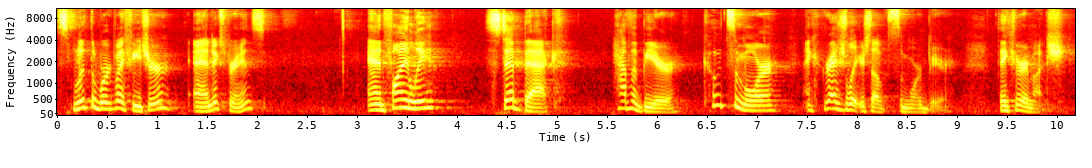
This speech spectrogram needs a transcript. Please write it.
Split the work by feature and experience. And finally, step back, have a beer, code some more, and congratulate yourself some more beer. Thank you very much.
